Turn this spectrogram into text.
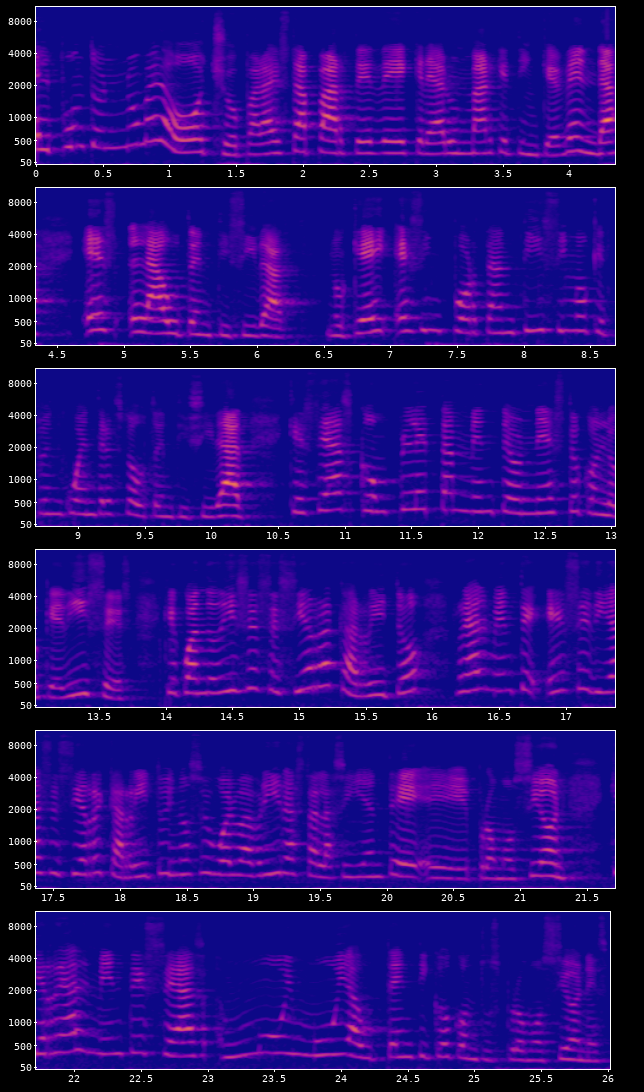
el punto número 8 para esta parte de crear un marketing que venda es la autenticidad. ¿ok? Es importantísimo que tú encuentres tu autenticidad, que seas completamente honesto con lo que dices, que cuando dices se cierra carrito, realmente ese día se cierre carrito y no se vuelva a abrir hasta la siguiente eh, promoción, que realmente seas muy, muy auténtico con tus promociones.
